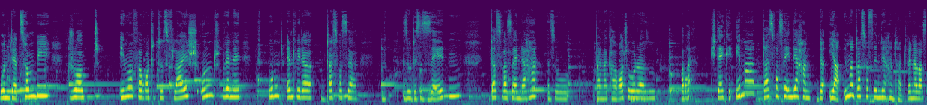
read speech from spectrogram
Und der Zombie droppt immer verrottetes Fleisch und wenn er und entweder das, was er so das ist selten, das was er in der Hand, also bei einer Karotte oder so. Aber ich denke immer das, was er in der Hand, da, ja, immer das, was er in der Hand hat. Wenn er was,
